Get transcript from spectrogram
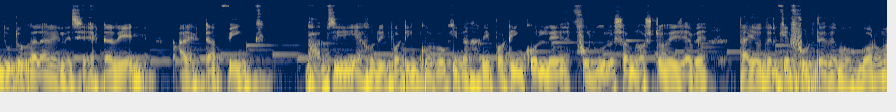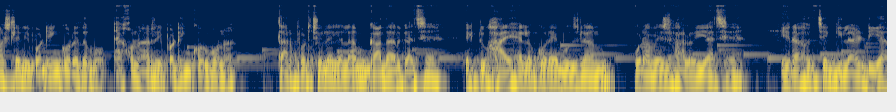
দুটো কালার এনেছে, একটা রেড আর একটা পিঙ্ক ভাবছি এখন রিপোর্টিং করব কিনা। রিপোর্টিং করলে ফুলগুলো সব নষ্ট হয়ে যাবে। তাই ওদেরকে ফুটতে দেব। গরম আসলে রিপোর্টিং করে দেব। এখন আর রিপোর্টিং করব না। তারপর চলে গেলাম গাদার কাছে। একটু হাই হ্যালো করে বুঝলাম, ওরা বেশ ভালোই আছে। এরা হচ্ছে গিলার্ডিয়া।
